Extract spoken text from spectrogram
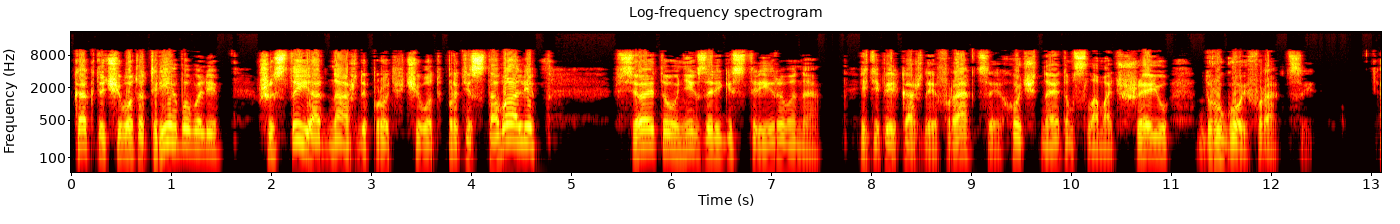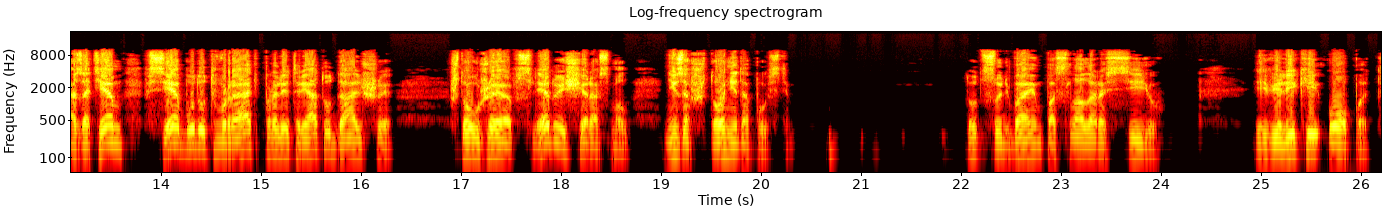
как-то чего-то требовали, шестые однажды против чего-то протестовали. Все это у них зарегистрировано, и теперь каждая фракция хочет на этом сломать шею другой фракции. А затем все будут врать пролетариату дальше, что уже в следующий раз, мол, ни за что не допустим. Тут судьба им послала Россию и великий опыт.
